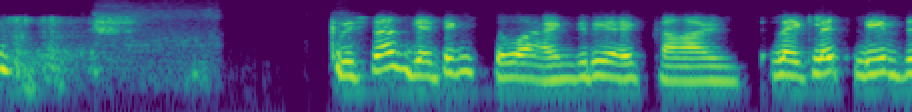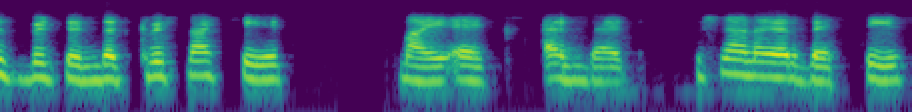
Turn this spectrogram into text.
krishna's getting so angry i can't. Like let's leave this bit in that krishna hates my ex and that krishna and i are besties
